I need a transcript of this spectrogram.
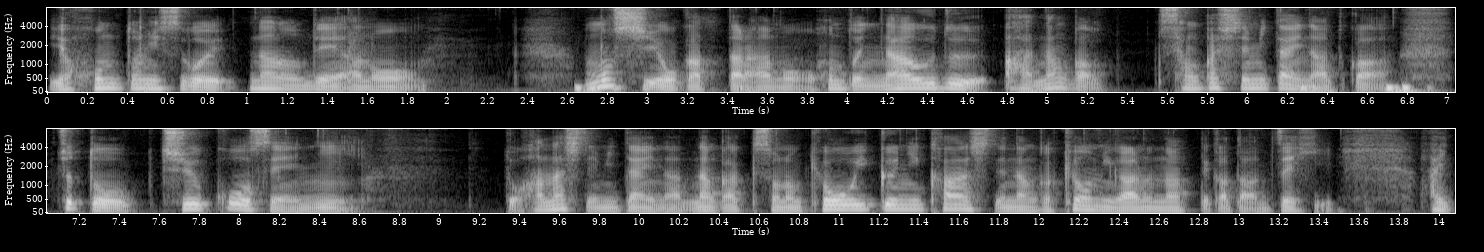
いや、本当にすごい。なので、あの、もしよかったら、あの、本当に NowDo、あ、なんか参加してみたいなとか、ちょっと中高生にと話してみたいな、なんかその教育に関してなんか興味があるなって方は、ぜひ入っ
